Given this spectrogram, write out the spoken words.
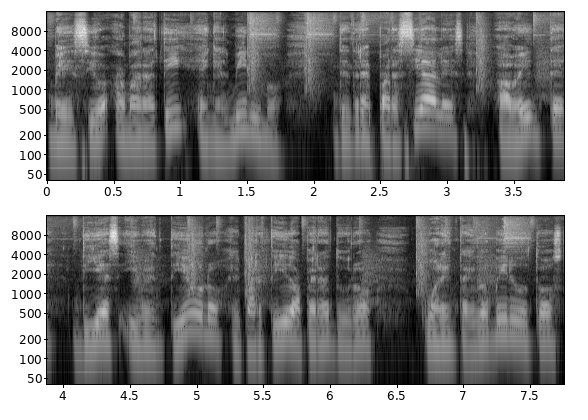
venció a Maratí en el mínimo de tres parciales a 20, 10 y 21. El partido apenas duró 42 minutos.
